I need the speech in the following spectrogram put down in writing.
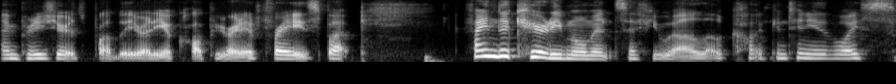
I'm pretty sure it's probably already a copyrighted phrase, but find the curie moments, if you will. I'll continue the voice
